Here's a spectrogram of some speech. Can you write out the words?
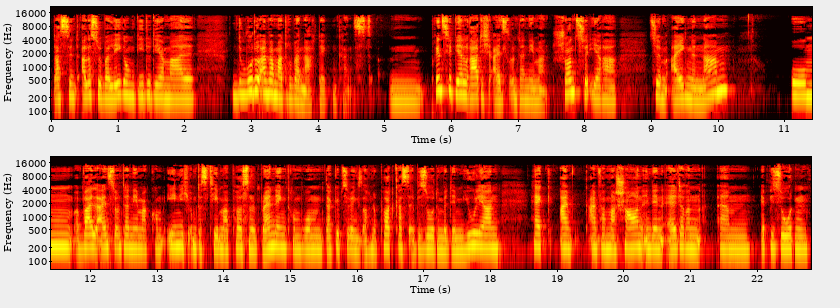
das sind alles Überlegungen, die du dir mal, wo du einfach mal drüber nachdenken kannst. Hm, prinzipiell rate ich Einzelunternehmern schon zu ihrer, zu ihrem eigenen Namen, um, weil Einzelunternehmer kommen eh nicht um das Thema Personal Branding drumherum. Da gibt's übrigens auch eine Podcast-Episode mit dem Julian, ein, einfach mal schauen in den älteren ähm, Episoden,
